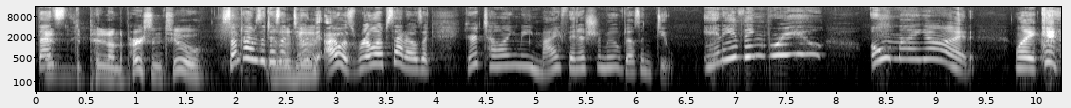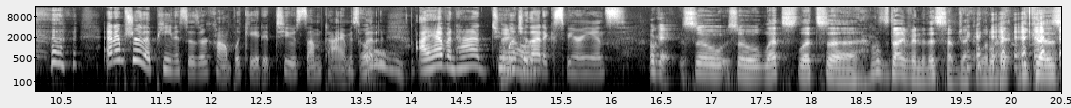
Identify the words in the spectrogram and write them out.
That's it depended on the person too. sometimes it doesn't Mm-hmm. do me. I was real upset. I was like, "You're telling me my finisher move doesn't do anything for you? Oh my god!" Like, and I'm sure that penises are complicated too sometimes, but Oh. I haven't had too much are. of that experience. Okay, so so let's let's uh let's dive into this subject a little bit because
